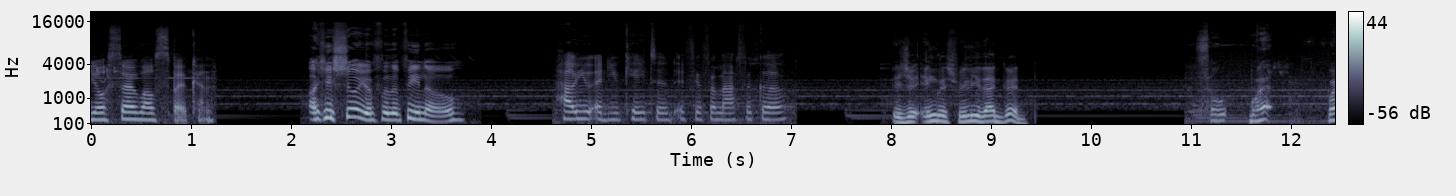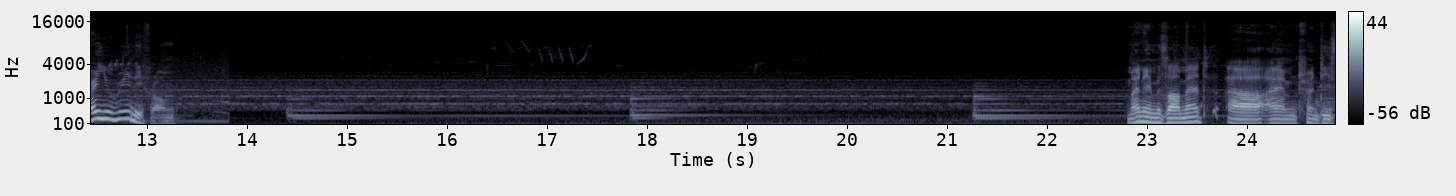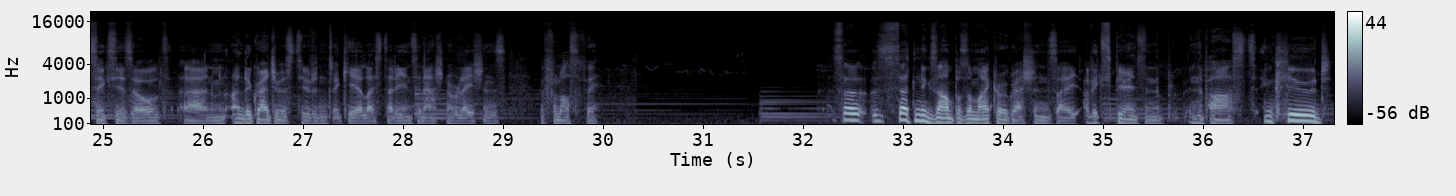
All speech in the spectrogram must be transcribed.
You're so well spoken. Are you sure you're Filipino? How you educated if you're from Africa? Is your English really that good? So, where, where are you really from? My name is Ahmed. Uh, I am 26 years old uh, and I'm an undergraduate student at Keele. I study international relations with philosophy. So certain examples of microaggressions I, have experienced in the, in the past include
